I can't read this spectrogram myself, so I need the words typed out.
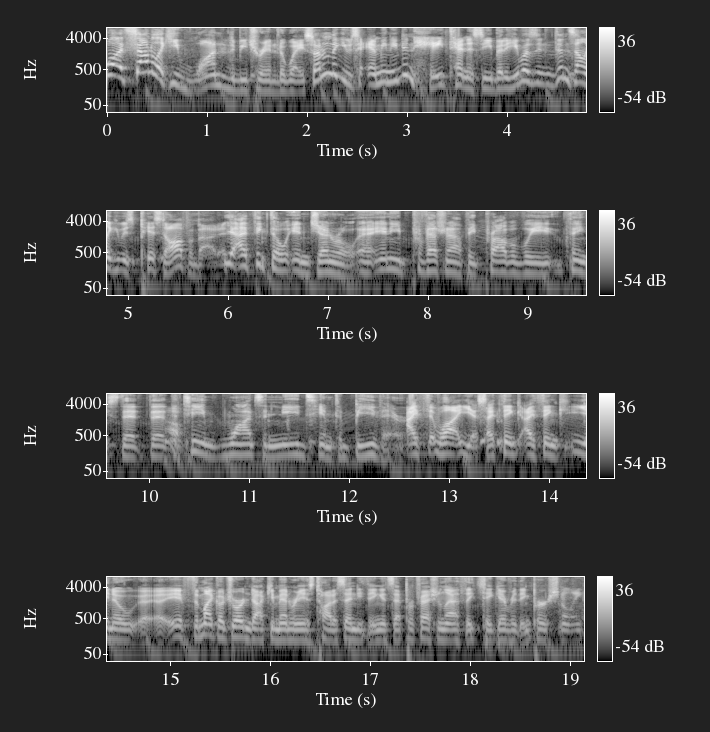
Well, it sounded like he wanted to be traded away, so I don't think he was. I mean, he didn't hate Tennessee, but he wasn't. Didn't sound like he was pissed off about it. Yeah, I think though in general, uh, any professional athlete probably thinks that, that the team wants and needs him to be there. I th- well, yes, I think I think you know uh, if the Michael Jordan documentary has taught us anything, it's that professional athletes take everything personally,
